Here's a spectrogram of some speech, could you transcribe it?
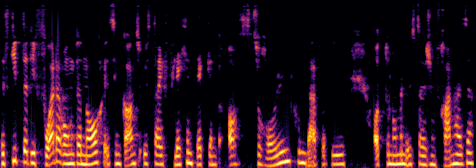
Es gibt ja die Forderung danach, es in ganz Österreich flächendeckend auszurollen, kommt auch von die autonomen österreichischen Frauenhäuser.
